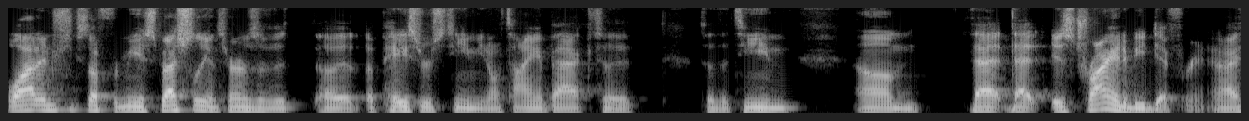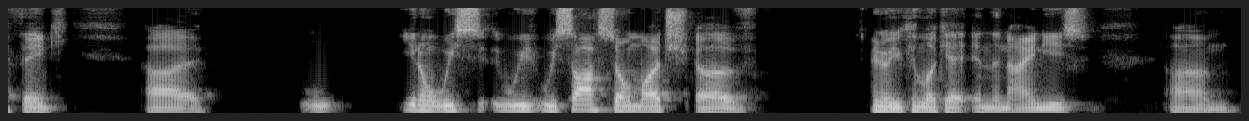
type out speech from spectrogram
a lot of interesting stuff for me, especially in terms of a, a Pacers team, you know, tying it back to, to the team, um, that, that is trying to be different. And I think, uh, you know, we, we, we saw so much of, you know, you can look at in the nineties, um,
